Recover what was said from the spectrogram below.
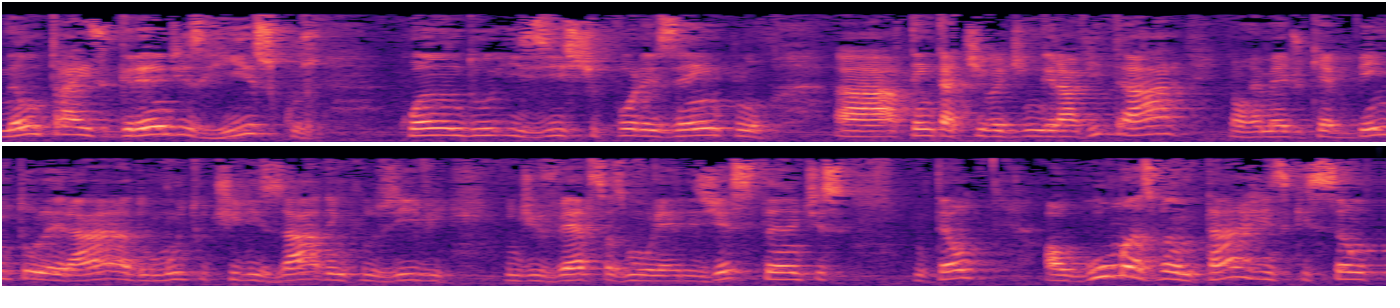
não traz grandes riscos quando existe, por exemplo, a tentativa de engravidar. É um remédio que é bem tolerado, muito utilizado, inclusive em diversas mulheres gestantes. Então, algumas vantagens que são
